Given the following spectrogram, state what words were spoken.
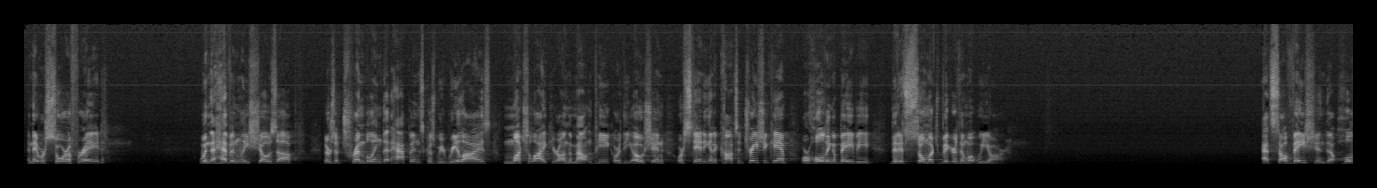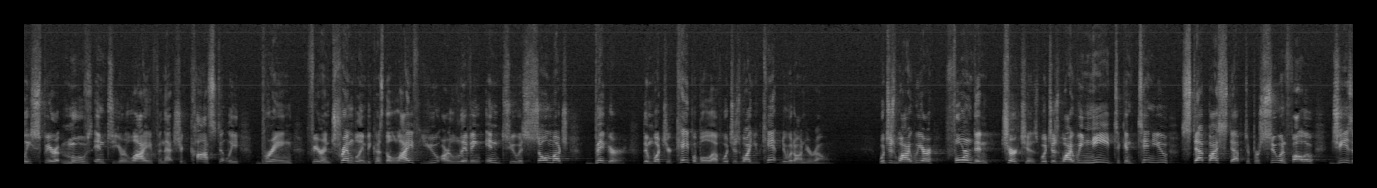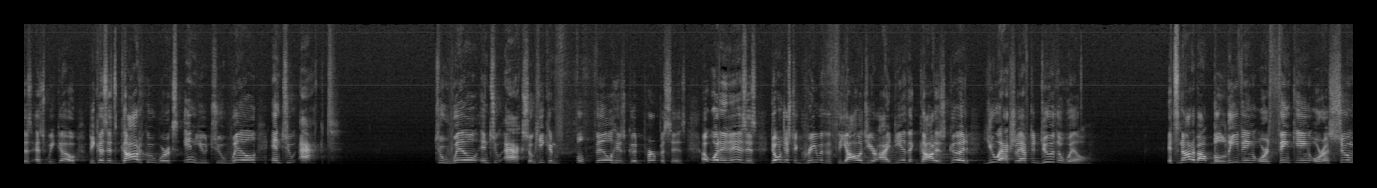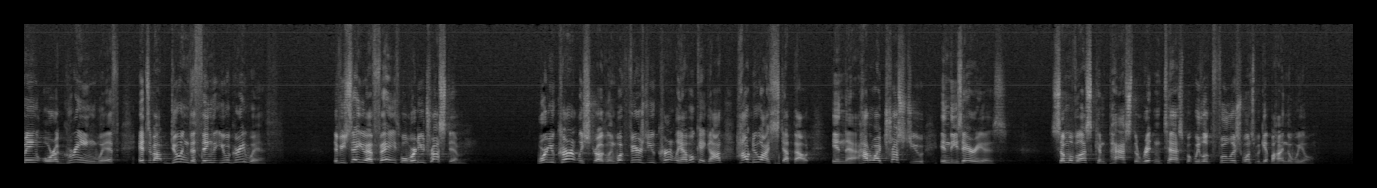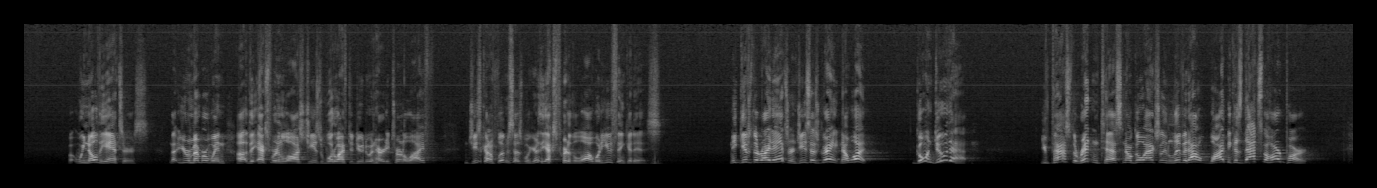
And they were sore afraid. When the heavenly shows up, there's a trembling that happens because we realize, much like you're on the mountain peak or the ocean or standing in a concentration camp or holding a baby, that it's so much bigger than what we are. At salvation, the Holy Spirit moves into your life, and that should constantly bring fear and trembling because the life you are living into is so much bigger than what you're capable of, which is why you can't do it on your own which is why we are formed in churches, which is why we need to continue step by step to pursue and follow Jesus as we go, because it's God who works in you to will and to act. To will and to act so he can fulfill his good purposes. Uh, what it is, is don't just agree with the theology or idea that God is good, you actually have to do the will. It's not about believing or thinking or assuming or agreeing with. It's about doing the thing that you agree with. If you say you have faith, well, where do you trust Him? Where are you currently struggling? What fears do you currently have? Okay, God, how do I step out in that? How do I trust you in these areas? Some of us can pass the written test, but we look foolish once we get behind the wheel. But we know the answers. You remember when uh, the expert in the law asked Jesus, What do I have to do to inherit eternal life? And Jesus kind of flips and says, Well, you're the expert of the law. What do you think it is? And he gives the right answer. And Jesus says, Great. Now what? Go and do that. You've passed the written test. Now go actually live it out. Why? Because that's the hard part.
